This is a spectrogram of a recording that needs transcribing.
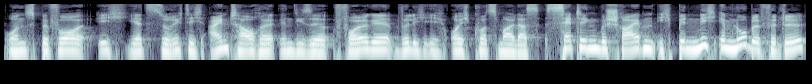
Und bevor ich jetzt so richtig eintauche in diese Folge, will ich euch kurz mal das Setting beschreiben. Ich bin nicht im Nobelviertel,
